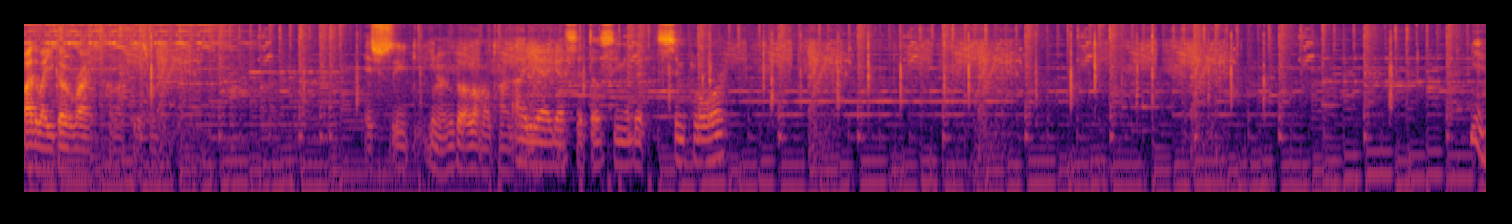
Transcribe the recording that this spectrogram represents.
By the way, you go right. It's just, you, you know, you've got a lot more time. Uh, yeah, I guess it does seem a bit simpler. Yeah.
